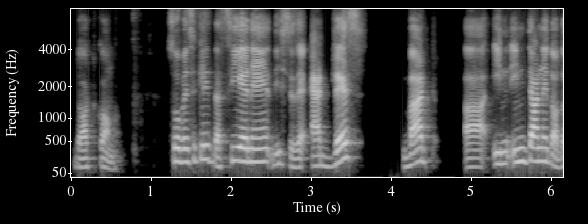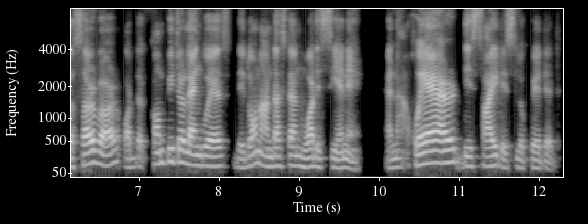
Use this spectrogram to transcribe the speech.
cna.com. So basically the CNA, this is the address, but uh, in internet or the server or the computer language, they don't understand what is CNA and where this site is located.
